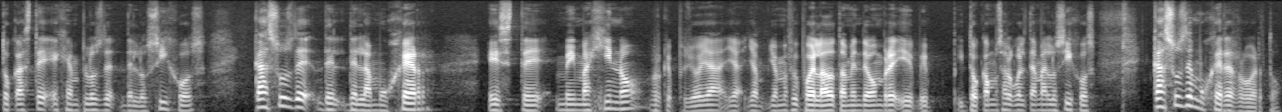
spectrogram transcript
tocaste ejemplos de, los hijos, casos de, la mujer, este, me imagino, porque pues yo ya, me fui por el lado también de hombre y, tocamos algo el tema de los hijos, casos de mujeres, Roberto,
